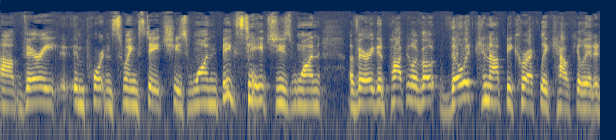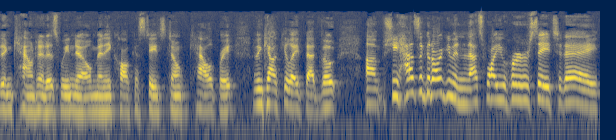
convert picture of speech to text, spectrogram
uh, very important swing state. She's won big states. She's won a very good popular vote, though it cannot be correctly calculated and counted, as we know. Many caucus states don't calibrate, I mean, calculate that vote. Um, she has a good argument, and that's why you heard her say today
